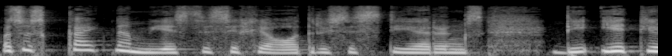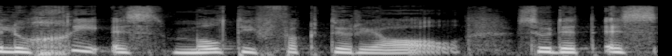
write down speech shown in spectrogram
As ons kyk na meeste psigiatriese steurings, die etiologie is multifaktoriaal. So dit is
